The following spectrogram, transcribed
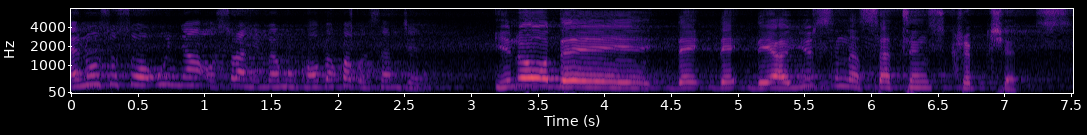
ɛno nso so wonya ɔsoro ahema mu nkɔ wobɛkɔ bonsam gye no You know, they, they, they, they are using a certain scriptures.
